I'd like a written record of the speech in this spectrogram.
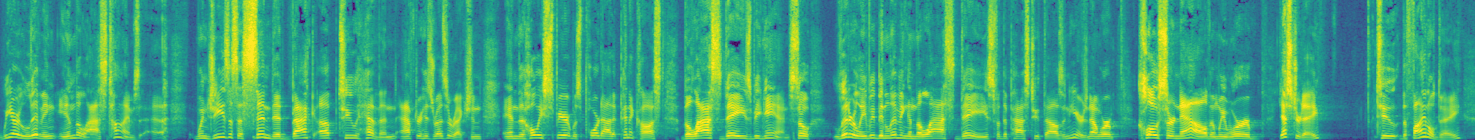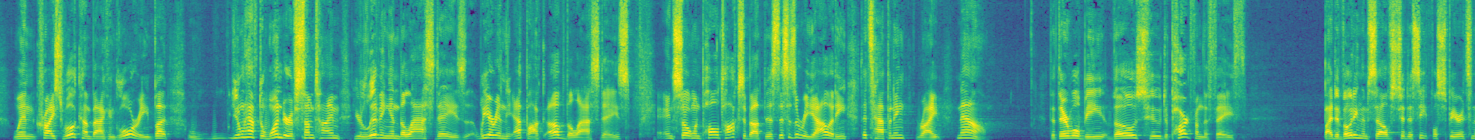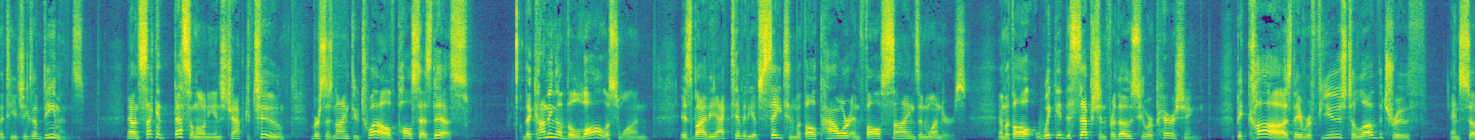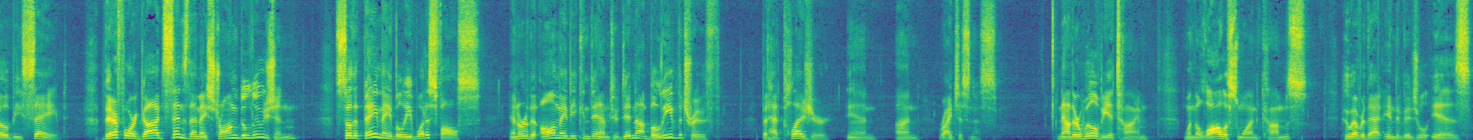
We are living in the last times. Uh, When Jesus ascended back up to heaven after his resurrection and the Holy Spirit was poured out at Pentecost, the last days began. So, literally, we've been living in the last days for the past 2,000 years. Now, we're closer now than we were yesterday to the final day when Christ will come back in glory, but you don't have to wonder if sometime you're living in the last days. We are in the epoch of the last days. And so when Paul talks about this, this is a reality that's happening right now. That there will be those who depart from the faith by devoting themselves to deceitful spirits and the teachings of demons. Now in 2 Thessalonians chapter 2, verses 9 through 12, Paul says this. The coming of the lawless one is by the activity of Satan with all power and false signs and wonders, and with all wicked deception for those who are perishing, because they refuse to love the truth and so be saved. Therefore, God sends them a strong delusion so that they may believe what is false, in order that all may be condemned who did not believe the truth, but had pleasure in unrighteousness. Now, there will be a time when the lawless one comes, whoever that individual is,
